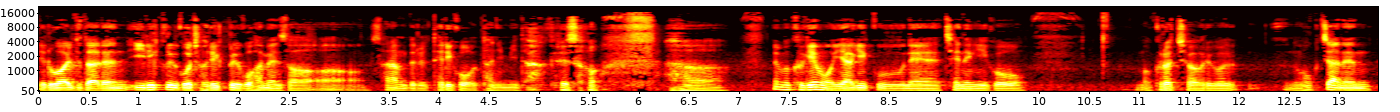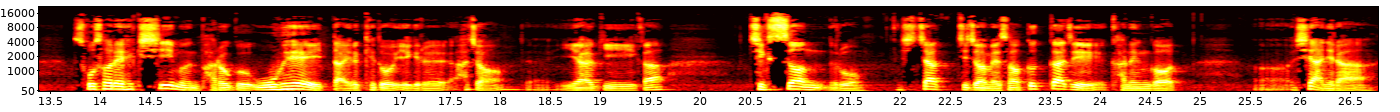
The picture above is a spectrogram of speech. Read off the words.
로알드 달은 이리 끌고 저리 끌고 하면서 어, 사람들을 데리고 다닙니다. 그래서 어, 뭐 그게 뭐 이야기꾼의 재능이고 뭐 그렇죠. 그리고 혹자는 소설의 핵심은 바로 그 우회에 있다 이렇게도 얘기를 하죠. 이야기가 직선으로 시작 지점에서 끝까지 가는 것이 아니라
